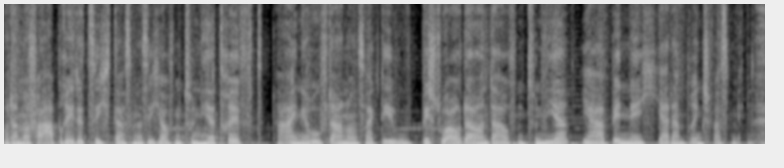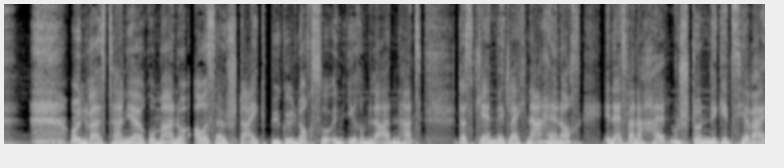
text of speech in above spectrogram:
Oder man verabredet sich, dass man sich auf dem Turnier trifft. Der eine ruft an und sagt, bist du auch da und da auf dem Turnier? Ja, bin ich. Ja, dann bringst du was mit. Und was Tanja Romano außer Steigbügel noch so in ihrem Laden hat, das klären wir gleich nachher noch. In etwa einer halben Stunde geht es hier weiter.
